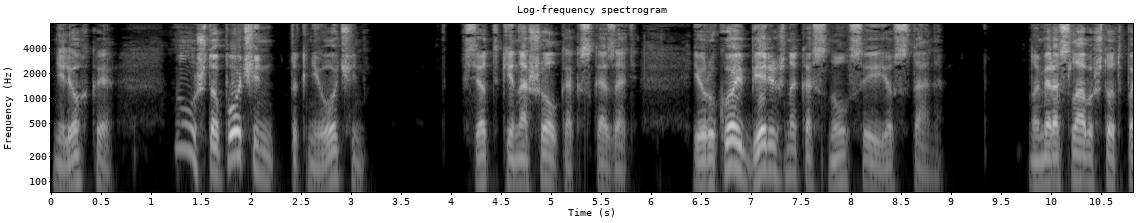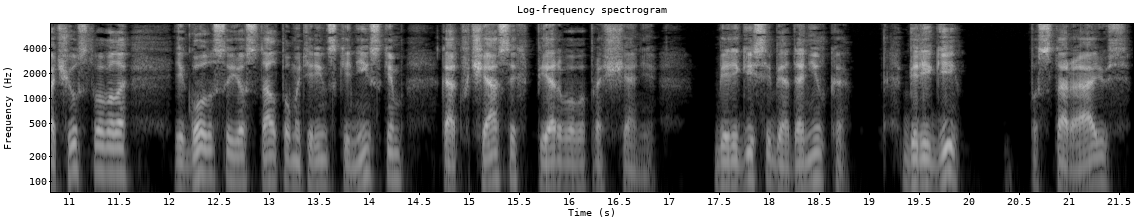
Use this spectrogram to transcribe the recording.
Нелегкая. Ну, что очень, так не очень. все таки нашел, как сказать, и рукой бережно коснулся ее стана. Но Мирослава что-то почувствовала, и голос ее стал по-матерински низким, как в час их первого прощания. Береги себя, Данилка. Береги. Постараюсь,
